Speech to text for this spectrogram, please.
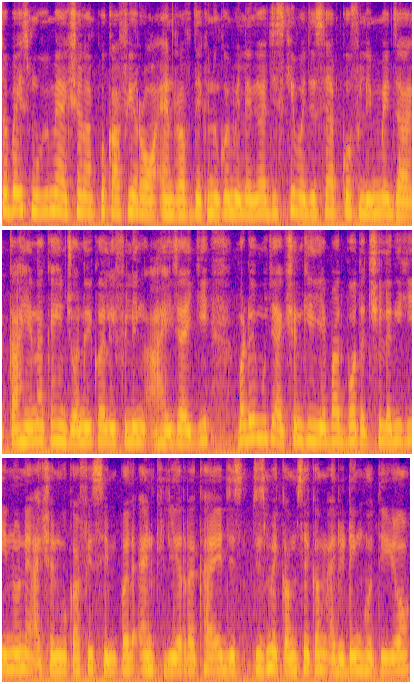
तो भाई इस मूवी में एक्शन आपको काफ़ी रॉ एंड रफ देखने को मिलेगा, जिसकी वजह से आपको फ़िल्म में कहीं ना कहीं जोनिक वाली फीलिंग आ ही जाएगी। बट मुझे एक्शन की ये बात बहुत अच्छी लगी कि इन्होंने एक्शन को काफ़ी सिंपल एंड क्लियर रखा है, जिस, जिसमें कम से कम एडिटिंग होती हो।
